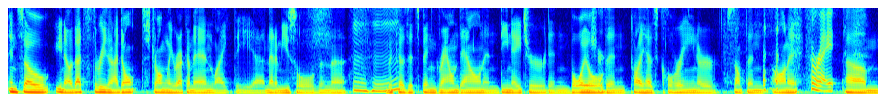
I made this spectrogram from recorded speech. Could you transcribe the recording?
and so you know that's the reason I don't strongly recommend like the uh, Metamucils and the Mm-hmm. because it's been ground down and denatured and boiled Sure. and probably has chlorine or something on it. Right. Um,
